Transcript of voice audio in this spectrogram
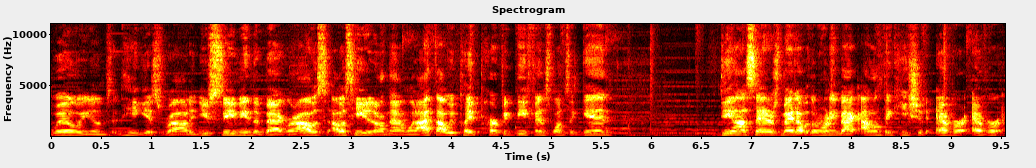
Williams, and he gets routed. You see me in the background. I was I was heated on that one. I thought we played perfect defense once again. Deion Sanders man up with a running back. I don't think he should ever, ever,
